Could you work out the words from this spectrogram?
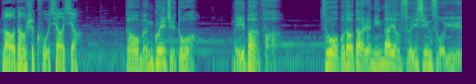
老道士苦笑笑：“道门规矩多，没办法，做不到大人您那样随心所欲。”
